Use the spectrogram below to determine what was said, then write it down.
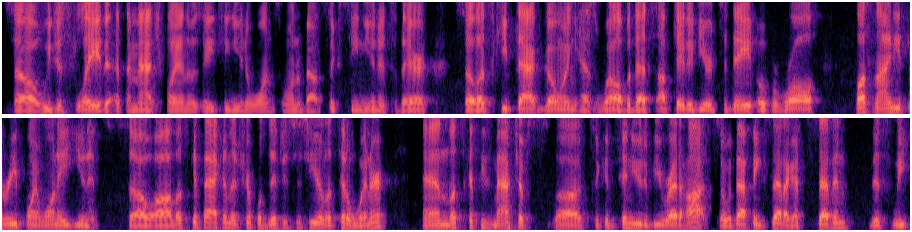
So we just laid at the match play on those 18 unit ones, won about 16 units there. So let's keep that going as well. But that's updated year to date overall, plus 93.18 units. So uh, let's get back in the triple digits this year. Let's hit a winner and let's get these matchups uh, to continue to be red hot. So with that being said, I got seven this week.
